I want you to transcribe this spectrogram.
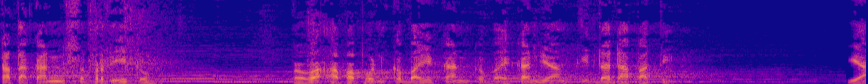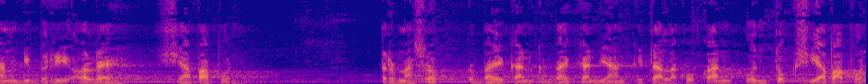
Katakan seperti itu. Bahwa apa pun kebaikan-kebaikan yang kita dapati yang diberi oleh siapa pun termasuk kebaikan-kebaikan yang kita lakukan untuk siapa pun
